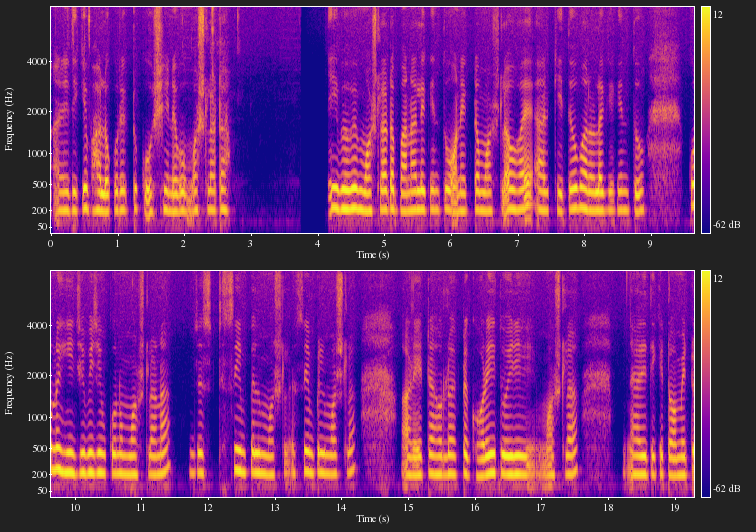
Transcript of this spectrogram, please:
আর এদিকে ভালো করে একটু কষিয়ে নেব মশলাটা। এইভাবে মশলাটা বানালে কিন্তু অনেকটা মশলাও হয় আর খেতেও ভালো লাগে কিন্তু। কোনো হিজিবিজি কোনো মশলা না জাস্ট সিম্পল মশলা সিম্পল মশলা। আর এটা হলো একটা ঘরেই তৈরি মশলা। আর এদিকে টমেটো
